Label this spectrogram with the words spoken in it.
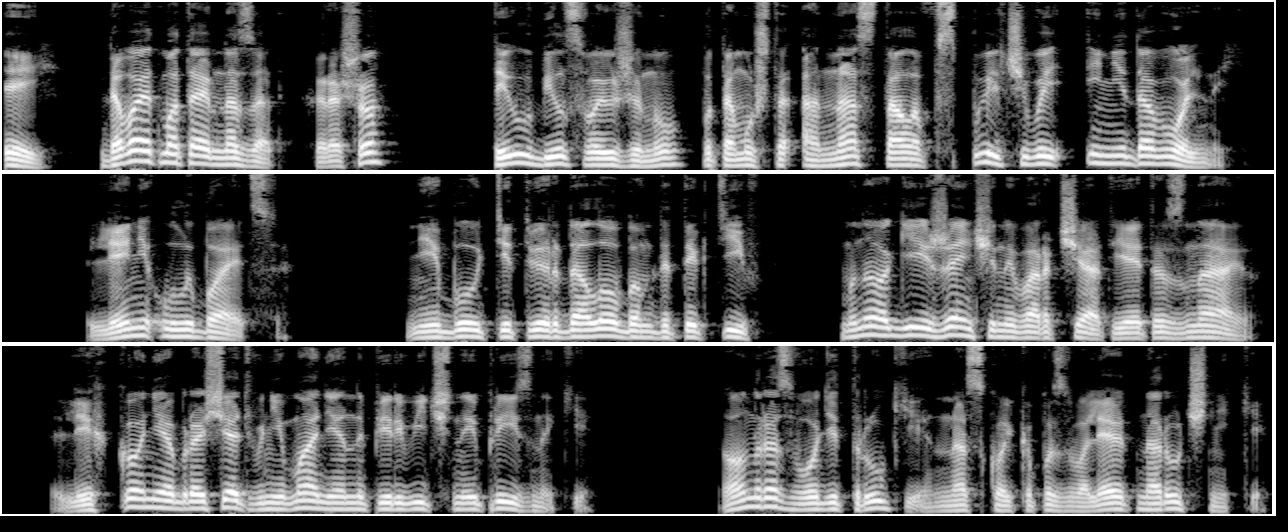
Эй, давай отмотаем назад, хорошо? Ты убил свою жену, потому что она стала вспыльчивой и недовольной. Лени улыбается. Не будьте твердолобом, детектив. Многие женщины ворчат, я это знаю. Легко не обращать внимания на первичные признаки. Он разводит руки, насколько позволяют наручники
